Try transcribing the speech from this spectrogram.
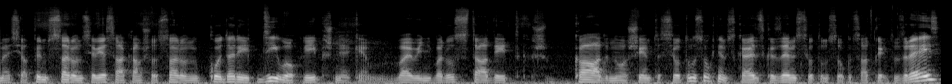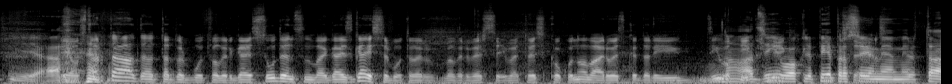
mēs jau pirms sarunas jau iesākām šo sarunu, ko darīt dzīvokļu īpašniekiem. Vai viņi var uzstādīt kādu no šiem siltumsūkņiem. Skaidrs, ka zemes siltumsūknis atkrīt uzreiz. Jā. Jau startā, tad, tad varbūt vēl ir gaisa ūdens, vai gaisa gaisa. Varbūt vēl ir, vēl ir versija, vai tu esi kaut ko novērojis, kad arī dzīvokļu, dzīvokļu pieprasījumiem ir tā,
